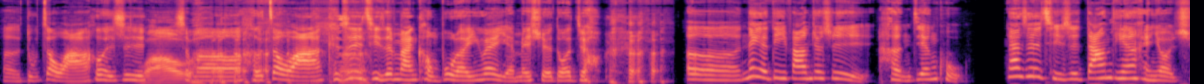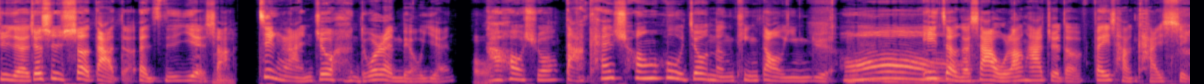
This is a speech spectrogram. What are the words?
呃，独奏啊，或者是什么合奏啊，可是其实蛮恐怖的，因为也没学多久。呃，那个地方就是很艰苦，但是其实当天很有趣的，就是社大的粉丝夜上，竟然就很多人留言。然后说，打开窗户就能听到音乐哦，一整个下午让他觉得非常开心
